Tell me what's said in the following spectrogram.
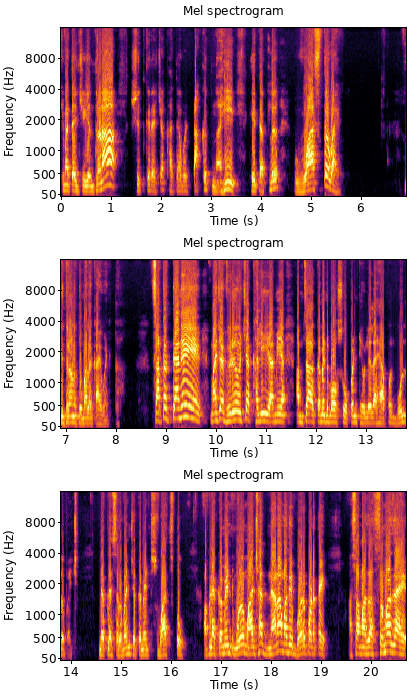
किंवा त्यांची यंत्रणा शेतकऱ्याच्या खात्यावर टाकत नाही. हे त्यातलं वास्तव आहे. मित्रांनो तुम्हाला काय वाटतं? सातत्याने माझ्या व्हिडिओच्या खाली आम्ही आमचा कमेंट बॉक्स ओपन ठेवलेला आहे. आपण बोललं पाहिजे. मी आपल्या सर्वांच्या कमेंट्स वाचतो. आपल्या कमेंटमुळं माझ्या ज्ञानामध्ये भर पडते. असा माझा समज आहे.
